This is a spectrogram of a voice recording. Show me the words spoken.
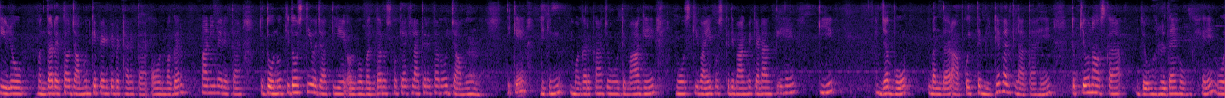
कि जो बंदर रहता है, जामुन के पेड़ पे बैठा रहता है और मगर पानी में रहता है तो दोनों की दोस्ती हो जाती है और वो बंदर उसको क्या खिलाते रहता है? रोज़ जामुन, ठीक है? लेकिन मगर का जो दिमाग है, वो उसकी वाइफ उसके दिमाग में क्या डालती है कि जब वो बंदर आपको इतने मीठे फल खिलाता है तो क्यों ना उसका जो हृदय हो है, वो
